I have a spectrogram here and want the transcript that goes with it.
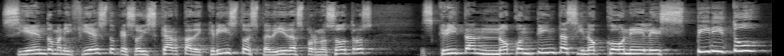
siendo manifiesto que sois carta de Cristo expedidas por nosotros, escrita no con tinta, sino con el Espíritu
